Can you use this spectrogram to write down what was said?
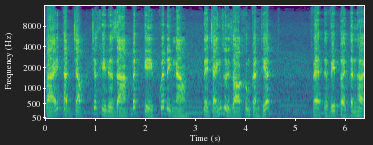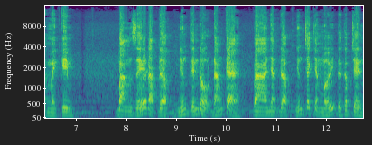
và hãy thận trọng trước khi đưa ra bất kỳ quyết định nào để tránh rủi ro không cần thiết. Về tử vi tuổi Tân Hợi Mệnh Kim, bạn dễ đạt được những tiến độ đáng kể và nhận được những trách nhiệm mới từ cấp trên.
